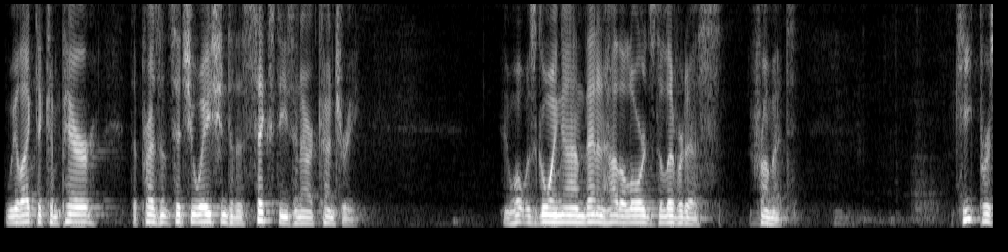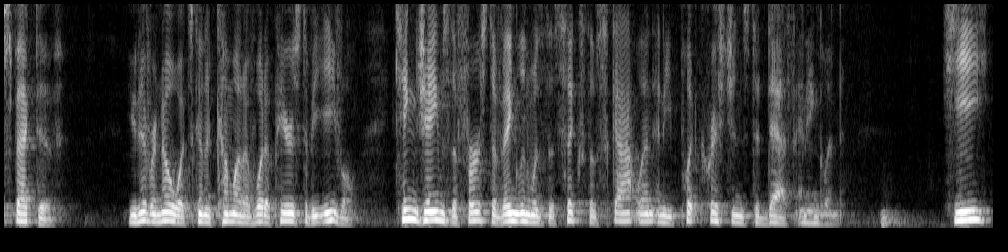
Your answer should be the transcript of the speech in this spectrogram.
We like to compare the present situation to the 60s in our country and what was going on then and how the Lord's delivered us from it. Keep perspective. You never know what's going to come out of what appears to be evil. King James I of England was the sixth of Scotland, and he put Christians to death in England. He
